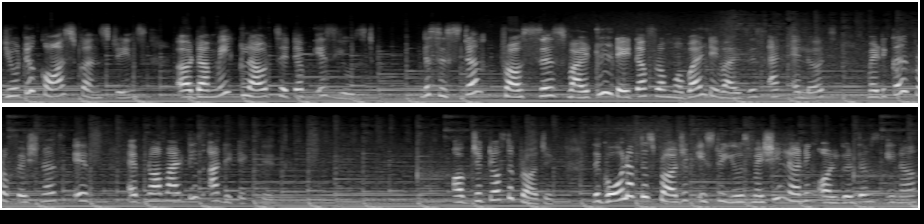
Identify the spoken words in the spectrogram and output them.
Due to cost constraints, a dummy cloud setup is used. The system processes vital data from mobile devices and alerts medical professionals if abnormalities are detected. Object of the project The goal of this project is to use machine learning algorithms in a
